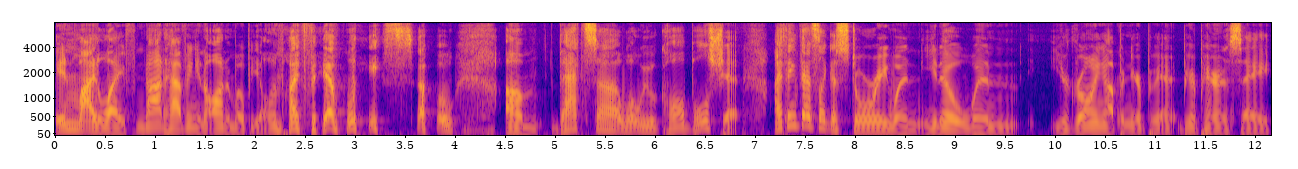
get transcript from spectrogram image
in my life not having an automobile in my family. so, um, that's uh, what we would call bullshit. I think that's like a story when, you know, when you're growing up and your your parents say,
